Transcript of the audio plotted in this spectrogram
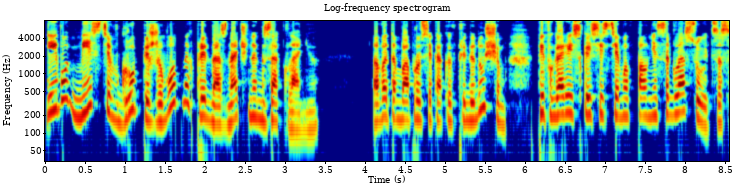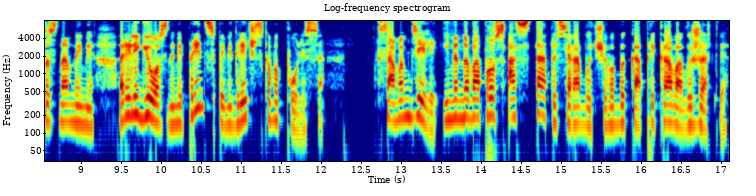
и его месте в группе животных, предназначенных к закланию. В этом вопросе, как и в предыдущем, пифагорейская система вполне согласуется с основными религиозными принципами греческого полиса. В самом деле, именно вопрос о статусе рабочего быка при кровавой жертве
